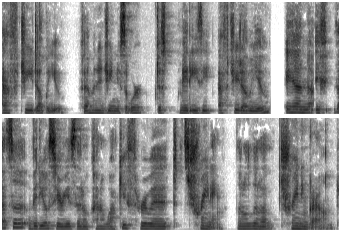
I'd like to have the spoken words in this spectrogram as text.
FGW feminine genius at work, just made easy, FGW. And if that's a video series that'll kind of walk you through it, it's training, little little training ground.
